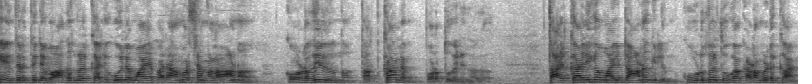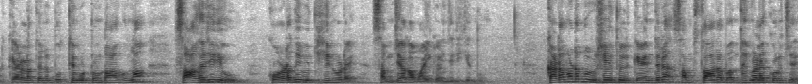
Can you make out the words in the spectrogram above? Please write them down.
കേന്ദ്രത്തിന്റെ വാദങ്ങൾക്ക് അനുകൂലമായ പരാമർശങ്ങളാണ് കോടതിയിൽ നിന്ന് തത്കാലം പുറത്തു വരുന്നത്. താൽക്കാലികമായിട്ടാണെങ്കിലും കൂടുതൽ തുക കടമെടുക്കാൻ കേരളത്തിന് ബുദ്ധിമുട്ടുണ്ടാകുന്ന സാഹചര്യവും കോടതി വിധിയിലൂടെ സംജാതമായി കഴിഞ്ഞിരിക്കുന്നു. കടമെടുപ്പ് വിഷയത്തിൽ കേന്ദ്ര സംസ്ഥാന ബന്ധങ്ങളെക്കുറിച്ച്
